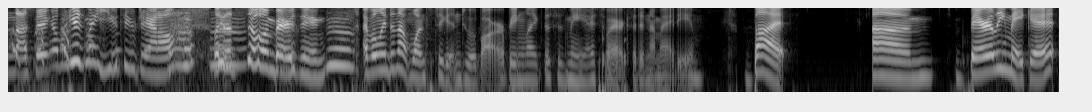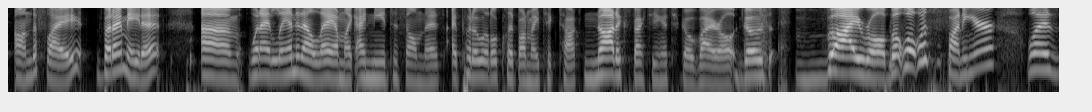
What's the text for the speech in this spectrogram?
nothing. I was like, here's my YouTube channel. Like that's so embarrassing. I've only done that once to get into a bar, being like, this is me, I swear, because I didn't have my ID. But um barely make it on the flight but i made it. Um when i land in la i'm like i need to film this. I put a little clip on my tiktok not expecting it to go viral. It goes viral. But what was funnier was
